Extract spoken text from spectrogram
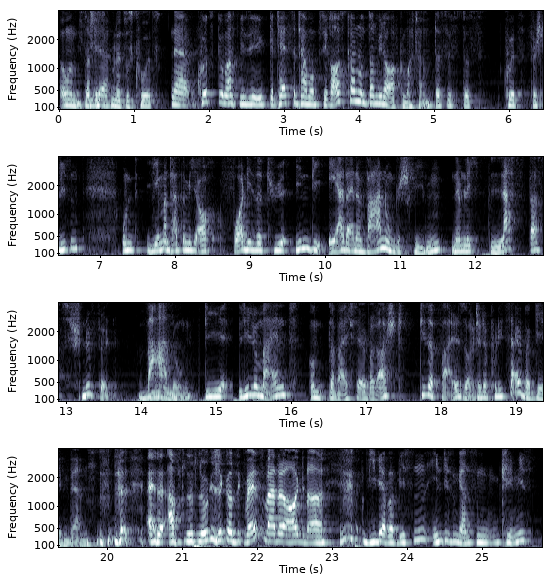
Und dann Verschließt wieder, man etwas kurz. na, kurz gemacht, wie sie getestet haben, ob sie raus können und dann wieder aufgemacht haben. Das ist das kurz verschließen. Und jemand hat nämlich auch vor dieser Tür in die Erde eine Warnung geschrieben, nämlich lass das schnüffeln. Warnung. Die Lilo meint, und da war ich sehr überrascht, dieser Fall sollte der Polizei übergeben werden. Eine absolut logische Konsequenz meiner Augen nach. Wie wir aber wissen, in diesen ganzen Krimis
